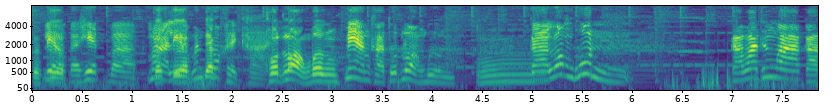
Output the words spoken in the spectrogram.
ก็แล้เกิวดก็เฮ็ดว่ามาก็เกิดแล้วมันอยากก็ขายทดลองเบิ่งๆแม่นค่ะ ทดลองเบิ่งอืมกะลงทุนกะว่าถึงว่ากะ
